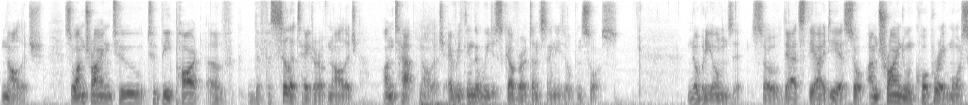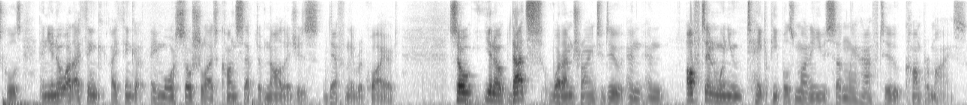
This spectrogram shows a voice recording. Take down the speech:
knowledge. So I'm trying to to be part of the facilitator of knowledge, untapped knowledge. Everything that we discover at Dunsany is open source. Nobody owns it. So that's the idea. So I'm trying to incorporate more schools. And you know what? I think I think a, a more socialized concept of knowledge is definitely required. So you know that's what I'm trying to do. And and often when you take people's money, you suddenly have to compromise.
